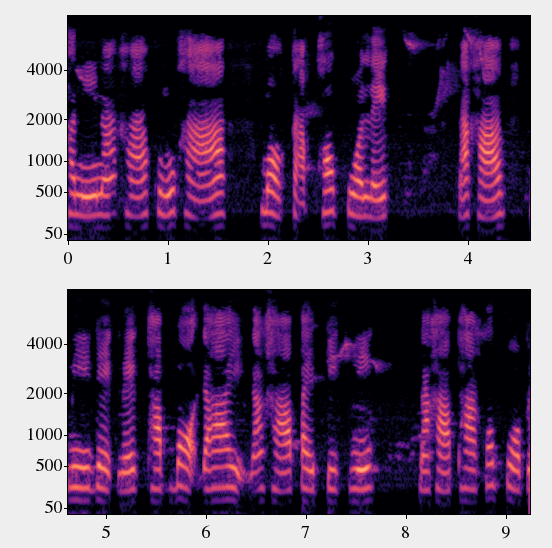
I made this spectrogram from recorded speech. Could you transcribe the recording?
คันนี้นะคะ คุณลูกค้าเหมาะกับครอบครัวเล็ก นะคะ มีเด็กเล็กพับเบาะได้นะคะ ไปปิกนิกนะคะ พาครอบครัวไป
